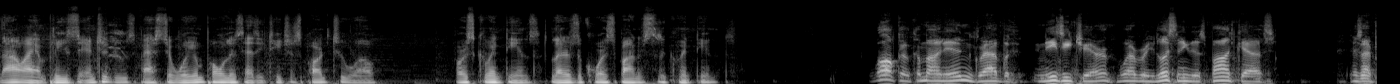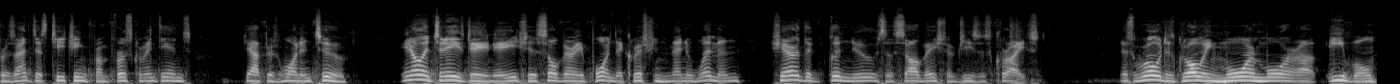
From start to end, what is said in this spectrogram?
Now I am pleased to introduce Pastor William Poulos as he teaches part two of 1 Corinthians, letters of correspondence to the Corinthians. Welcome. Come on in, grab an easy chair, whoever you're listening to this podcast, as I present this teaching from 1 Corinthians chapters 1 and 2. You know, in today's day and age, it's so very important that Christian men and women share the good news of salvation of Jesus Christ. This world is growing more and more uh, evil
